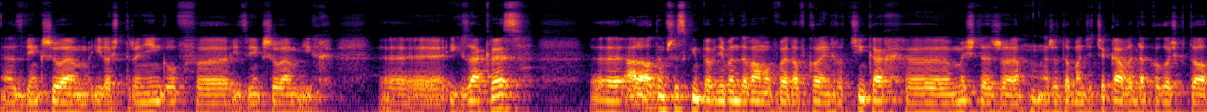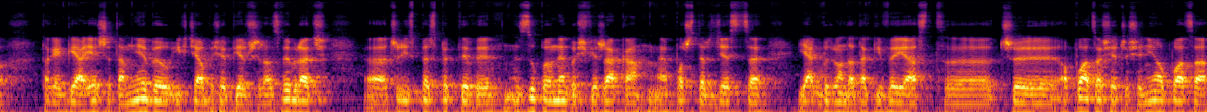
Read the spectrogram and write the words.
E, zwiększyłem ilość treningów e, i zwiększyłem ich, e, ich zakres. E, Ale o tym wszystkim pewnie będę Wam opowiadał w kolejnych odcinkach. E, Myślę, że, że to będzie ciekawe dla kogoś, kto tak jak ja jeszcze tam nie był i chciałby się pierwszy raz wybrać, e, czyli z perspektywy zupełnego świeżaka po 40, jak wygląda taki wyjazd, czy opłaca się, czy się nie opłaca,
